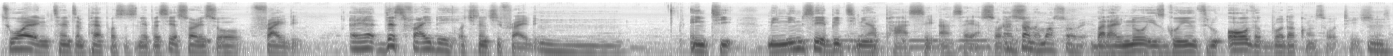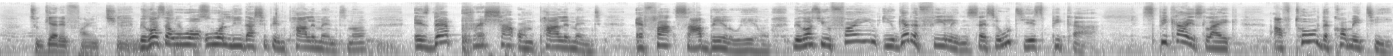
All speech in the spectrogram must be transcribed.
to all intents and purposes. Ne pese sorry so Friday, uh, this Friday Ochinenchi Friday. Enti menim say a bit me pass it and say sorry. son I'm sorry But I know it's going through all the broader consultations to get a fine tune because of what, what leadership in parliament no is there pressure on parliament ɛfa saa bill wei ho? Because you find you get a feeling sɛ sɛ wotie speaker speaker is like i've told the committee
